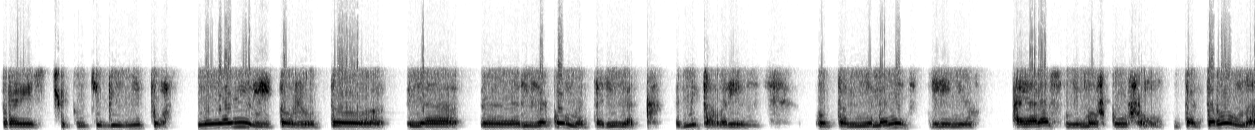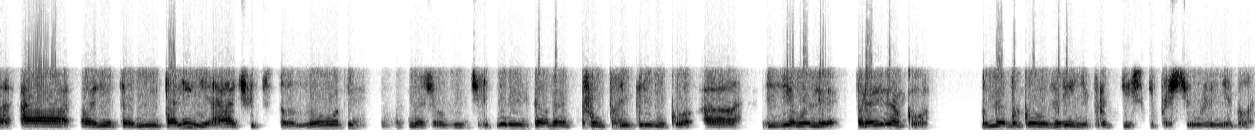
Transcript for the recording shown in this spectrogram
проверь, что-то у тебя не то. Ну, я вижу тоже, вот то я э, резаком, это резак, металл резать. Вот там не наметить линию, а я раз немножко ушел. Так-то ровно, а это не по линии, а чуть сторону. Ну, вот я начал замечать. Ну, и когда я пошел в поликлинику, а сделали проверку, у меня бокового зрения практически почти уже не было.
